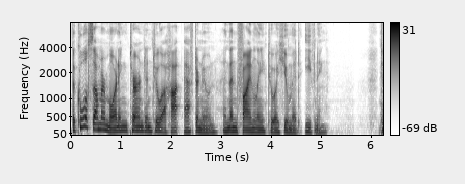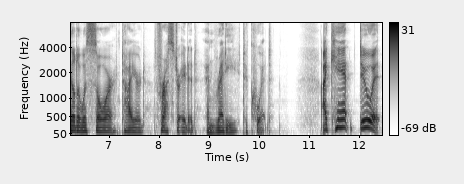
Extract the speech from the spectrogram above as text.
The cool summer morning turned into a hot afternoon, and then finally to a humid evening. Tilda was sore, tired, frustrated, and ready to quit. I can't do it,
